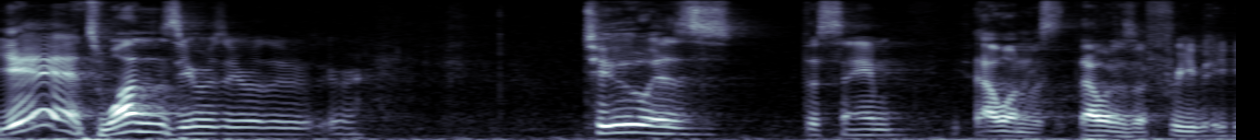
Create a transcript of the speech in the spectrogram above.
Yeah, it's one, zero, zero, zero, zero. Two is the same. That one was, that one was a freebie.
